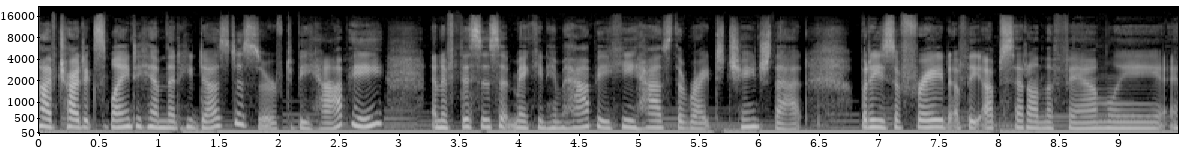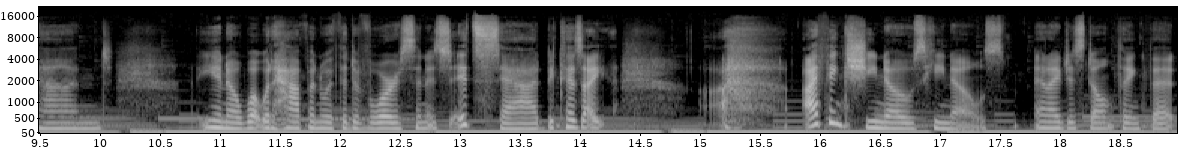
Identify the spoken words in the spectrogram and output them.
I've tried to explain to him that he does deserve to be happy. And if this isn't making him happy, he has the right to change that. But he's afraid of the upset on the family and, you know, what would happen with the divorce. And it's, it's sad because I, I think she knows he knows. And I just don't think that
